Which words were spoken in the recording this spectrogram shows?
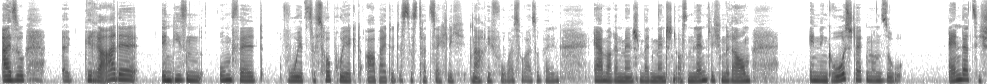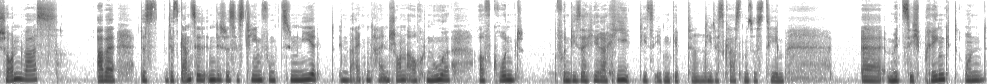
Also äh, gerade in diesem Umfeld wo jetzt das Hope-Projekt arbeitet, ist das tatsächlich nach wie vor so. Also bei den ärmeren Menschen, bei den Menschen aus dem ländlichen Raum. In den Großstädten und so ändert sich schon was, aber das, das ganze indische System funktioniert in weiten Teilen schon auch nur aufgrund von dieser Hierarchie, die es eben gibt, mhm. die das Kastensystem äh, mit sich bringt. Und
